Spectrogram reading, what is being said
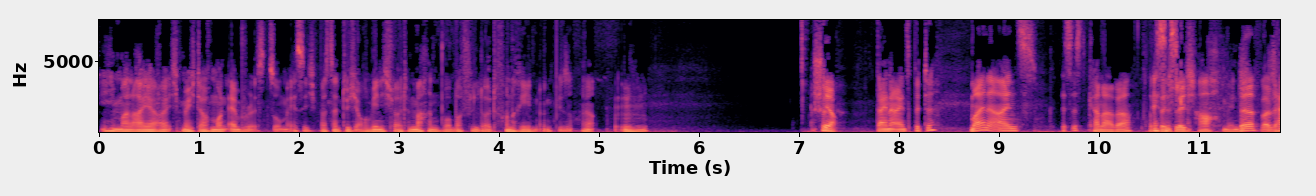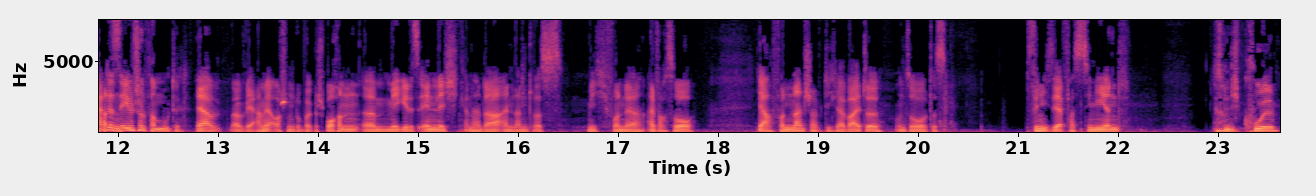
Himalaya, ich möchte auf Mount Everest so mäßig, was natürlich auch wenig Leute machen, wo aber viele Leute von reden irgendwie so. Ja. Mhm. Schön. Ja. Deine Eins bitte. Meine Eins, es ist Kanada Es tatsächlich. ist, ach Mensch, Ne, weil wir ich hatte es eben schon vermutet. Ja, wir haben ja auch schon drüber gesprochen. Ähm, mir geht es ähnlich. Kanada, ein Land, was mich von der, einfach so, ja, von landschaftlicher Weite und so, das finde ich sehr faszinierend. Das Ja. finde ich cool.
